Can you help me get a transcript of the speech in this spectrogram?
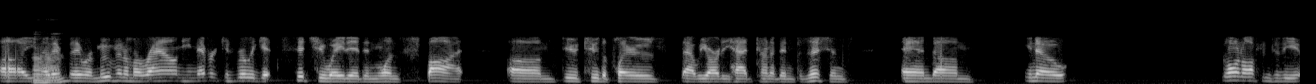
Uh, you know, Uh-huh. they, they were moving him around. He never could really get situated in one spot um, due to the players that we already had kind of in positions. And um, you know, going off into the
